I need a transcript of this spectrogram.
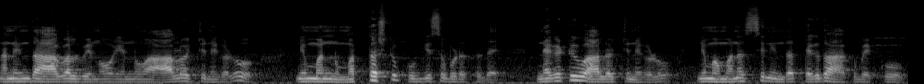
ನನ್ನಿಂದ ಆಗಲ್ವೇನೋ ಎನ್ನುವ ಆಲೋಚನೆಗಳು ನಿಮ್ಮನ್ನು ಮತ್ತಷ್ಟು ಕುಗ್ಗಿಸಿಬಿಡುತ್ತದೆ. ನೆಗೆಟಿವ್ ಆಲೋಚನೆಗಳು ನಿಮ್ಮ ಮನಸ್ಸಿನಿಂದ ತೆಗೆದು ಹಾಕಬೇಕು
